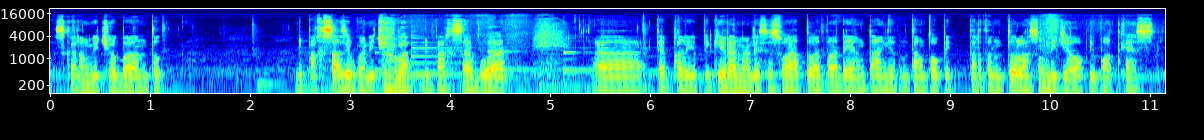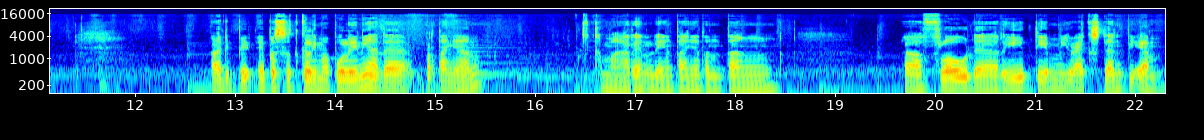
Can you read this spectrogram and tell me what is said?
Sekarang dicoba untuk Dipaksa sih bukan dicoba Dipaksa buat uh, Tiap kali pikiran ada sesuatu Atau ada yang tanya tentang topik tertentu Langsung dijawab di podcast uh, di episode ke-50 ini ada pertanyaan. Kemarin ada yang tanya tentang uh, flow dari tim UX dan PM.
